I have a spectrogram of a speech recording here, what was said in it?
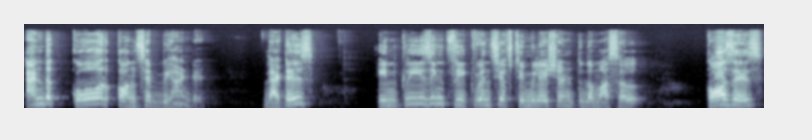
and the core concept behind it. That is, increasing frequency of stimulation to the muscle causes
